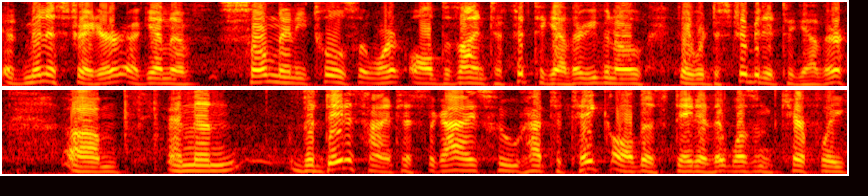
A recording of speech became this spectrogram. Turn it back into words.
administrator, again, of so many tools that weren't all designed to fit together, even though they were distributed together. Um, and then the data scientists, the guys who had to take all this data that wasn't carefully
